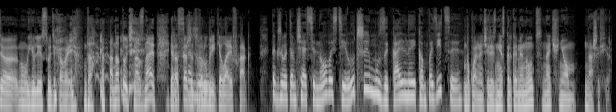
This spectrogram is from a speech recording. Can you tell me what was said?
э, ну, Юлии Судиковой, да, она точно знает и расскажет в рубрике «Лайфхак». Также в этом часе новости и лучшие музыкальные композиции. Буквально через несколько минут начнем наш эфир.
